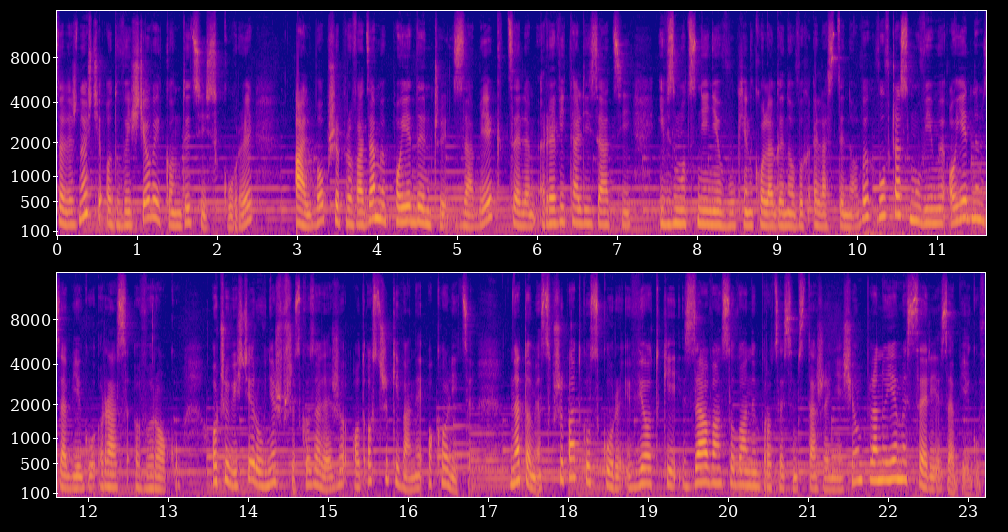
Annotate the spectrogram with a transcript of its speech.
zależności od wyjściowej kondycji skóry, albo przeprowadzamy pojedynczy zabieg celem rewitalizacji i wzmocnienia włókien kolagenowych elastynowych, wówczas mówimy o jednym zabiegu raz w roku. Oczywiście również wszystko zależy od ostrzykiwanej okolicy. Natomiast w przypadku skóry wiotkiej z zaawansowanym procesem starzenia się planujemy serię zabiegów,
